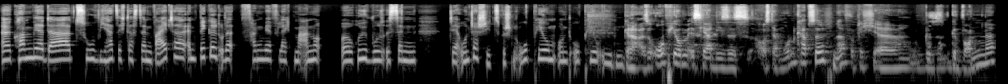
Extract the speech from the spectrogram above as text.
Äh, kommen wir dazu, wie hat sich das denn weiterentwickelt oder fangen wir vielleicht mal an, Rü, wo ist denn der Unterschied zwischen Opium und Opioiden? Genau, also Opium ist ja dieses aus der Mondkapsel, ne, wirklich äh, gewonnene.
